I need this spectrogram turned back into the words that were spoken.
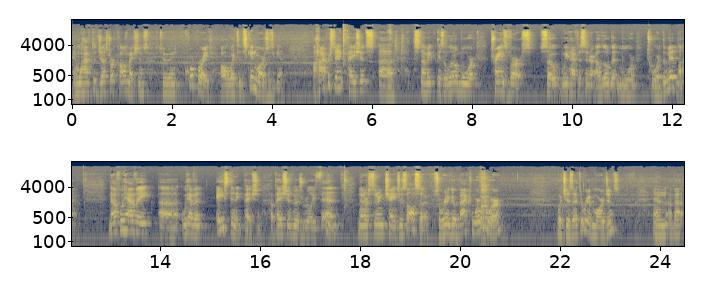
And we'll have to adjust our collimations to incorporate all the way to the skin margins again. A hypersthenic patient's uh, stomach is a little more transverse, so we have to center a little bit more toward the midline. Now, if we have a uh, we have an asthenic patient, a patient who is really thin, then our centering changes also. So we're going to go back to where we were, which is at the rib margins, and about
